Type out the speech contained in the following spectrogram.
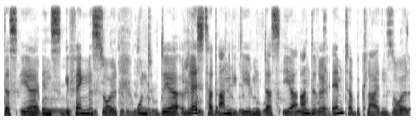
dass er ins Gefängnis soll. Und der Rest hat angegeben, dass er andere Ämter bekleiden soll,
